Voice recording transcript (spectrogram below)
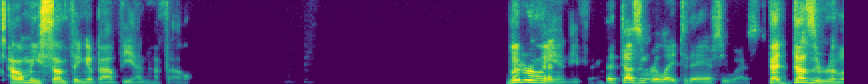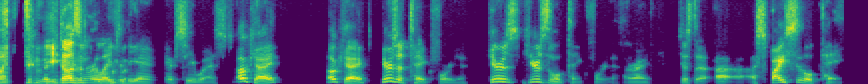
tell me something about the NFL. Literally That- anything That doesn't relate to the AFC West. that doesn't relate to the That doesn't AFC relate to the AFC West. Okay. Okay. Here's a take for you. Here's here's a little take for you. All right. Just a, a, a spicy little take.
